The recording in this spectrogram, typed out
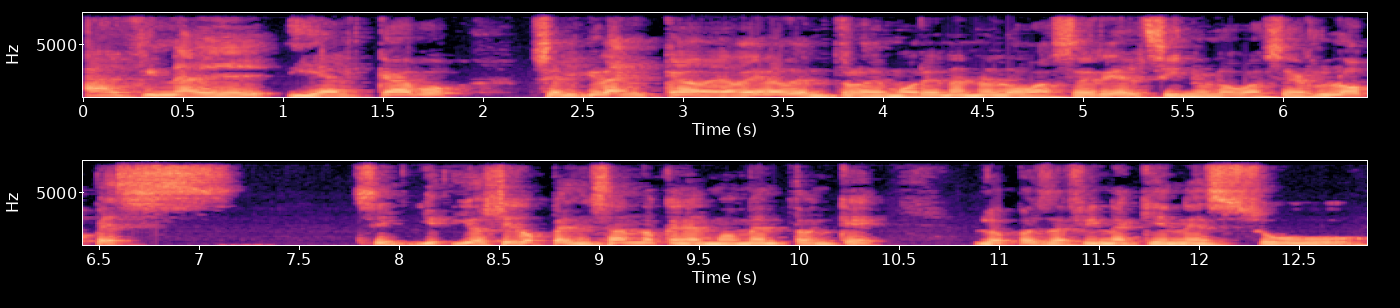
al final y al cabo, el gran cagadero dentro de Morena no lo va a hacer él, sino lo va a hacer López. ¿sí? Yo, yo sigo pensando que en el momento en que López defina quién es su,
